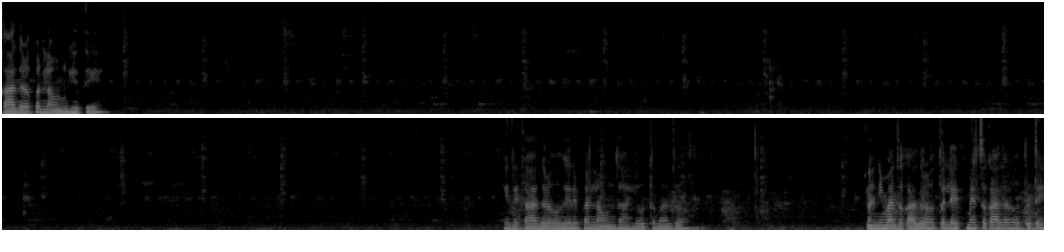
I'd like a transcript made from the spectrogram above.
काजळ पण लावून घेते. इथे काजळ वगैरे पण लावून झालं होतं माझं. आणि माझं काजळ होतं लॅक्मेचं काजळ होतं ते.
